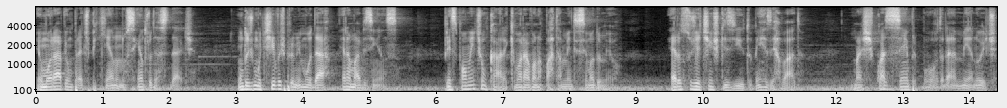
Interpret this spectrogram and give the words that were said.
Eu morava em um prédio pequeno no centro da cidade. Um dos motivos para me mudar era a má vizinhança. Principalmente um cara que morava no apartamento em cima do meu. Era um sujeitinho esquisito, bem reservado. Mas quase sempre, por volta da meia-noite,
